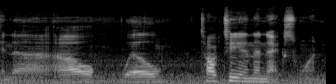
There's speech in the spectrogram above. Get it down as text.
and uh, I'll, well, talk to you in the next one.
